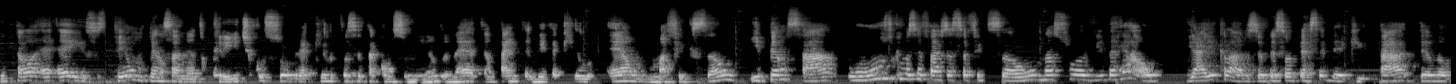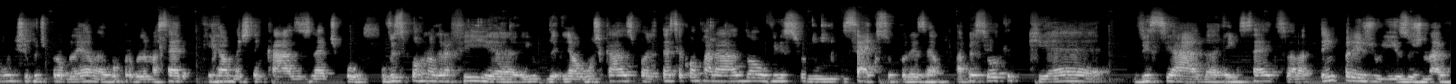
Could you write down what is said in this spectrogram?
Então é, é isso. Ter um pensamento crítico sobre aquilo que você está consumindo, né? Tentar entender que aquilo é uma ficção e pensar o uso que você faz dessa ficção na sua vida real. E aí, claro, se a pessoa perceber que tá tendo algum tipo de problema, algum problema sério, porque realmente tem casos, né? Tipo, o vício pornografia, em, em alguns casos, pode até ser comparado ao vício em sexo, por exemplo. A pessoa que, que é viciada em sexo, ela tem prejuízos na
